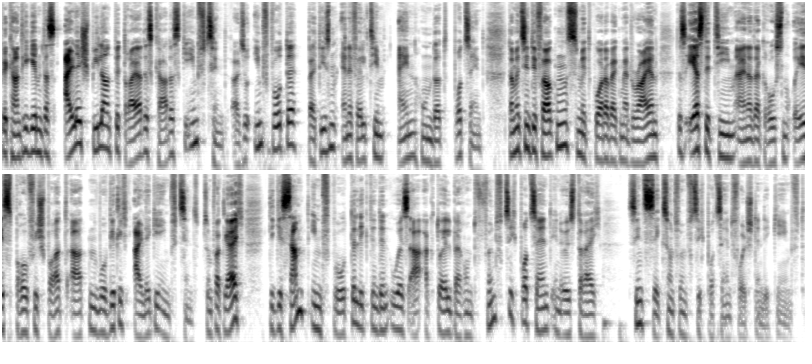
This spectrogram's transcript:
bekannt gegeben, dass alle Spieler und Betreuer des Kaders geimpft sind. Also Impfquote bei diesem NFL-Team 100 Prozent. Damit sind die Falcons mit Quarterback Matt Ryan das erste Team einer der großen US-Profisportarten, wo wirklich alle geimpft sind. Zum Vergleich, die Gesamtimpfquote liegt in den USA aktuell bei rund 50 Prozent, in Österreich sind 56 Prozent vollständig geimpft.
